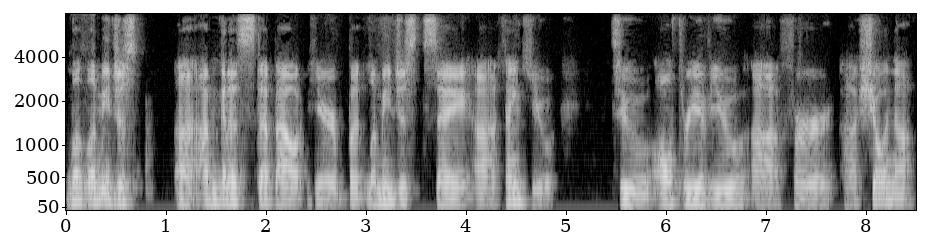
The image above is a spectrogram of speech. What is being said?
Let, let me just uh, I'm going to step out here, but let me just say uh, thank you to all three of you uh, for uh, showing up.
